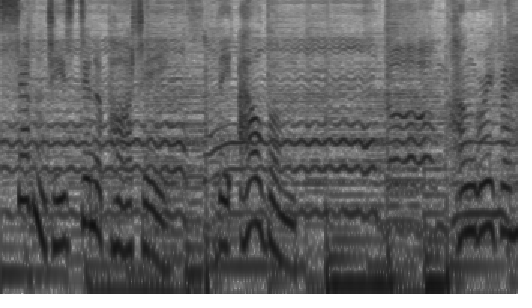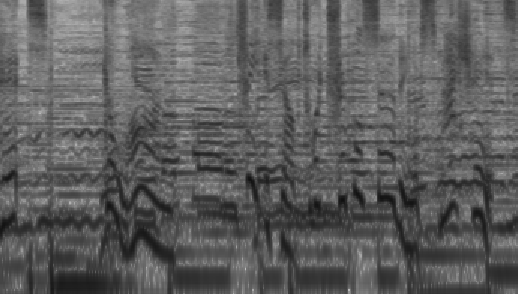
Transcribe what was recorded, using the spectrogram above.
70s Dinner Party, the album. Hungry for hits? Go on. Treat yourself to a triple serving of smash hits.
